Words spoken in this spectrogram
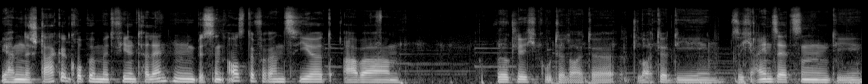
wir haben eine starke Gruppe mit vielen Talenten, ein bisschen ausdifferenziert, aber Wirklich gute Leute, Leute, die sich einsetzen, die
